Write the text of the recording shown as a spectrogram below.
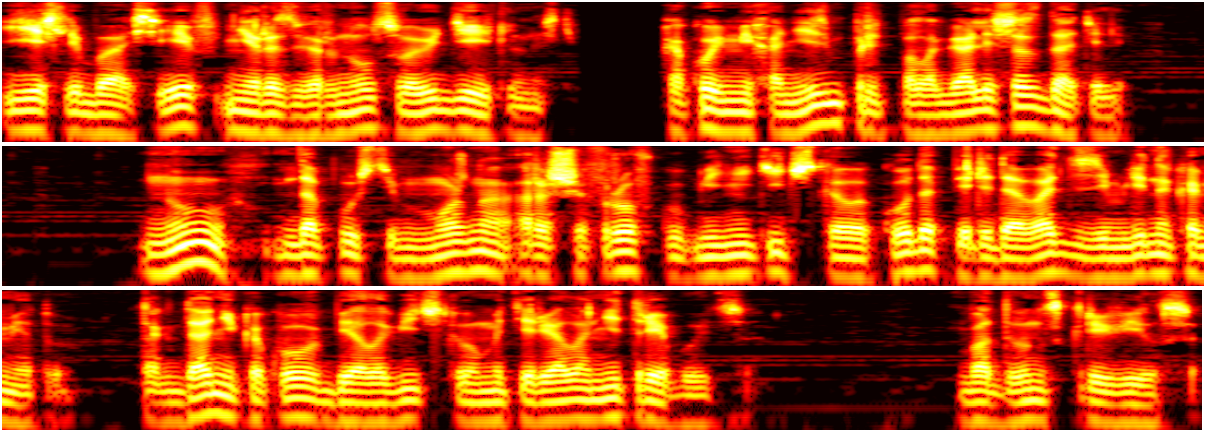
если бы Асеев не развернул свою деятельность. Какой механизм предполагали создатели? Ну, допустим, можно расшифровку генетического кода передавать с Земли на комету. Тогда никакого биологического материала не требуется. Бадун скривился.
